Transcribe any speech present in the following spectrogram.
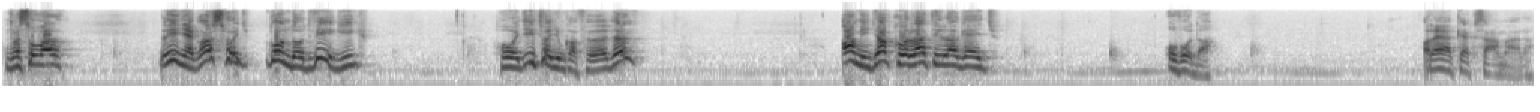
Na szóval lényeg az hogy gondold végig hogy itt vagyunk a földön ami gyakorlatilag egy óvoda. A lelkek számára.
